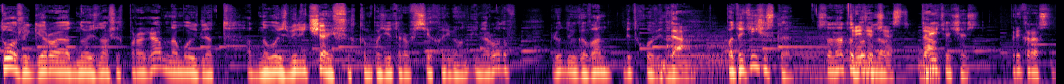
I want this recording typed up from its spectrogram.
тоже героя одной из наших программ, на мой взгляд, одного из величайших композиторов всех времен и народов, Людвига ван Бетховена. Да. Патетическая соната Третья часть, да. Третья часть. Прекрасно.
